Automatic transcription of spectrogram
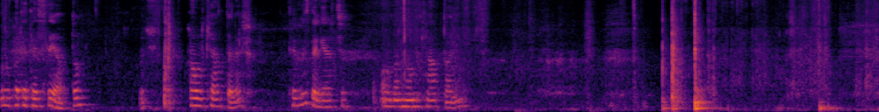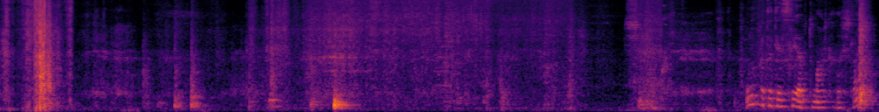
Bunu patatesli yaptım. Havlu kağıt da ver. Temiz de gerçi. Oradan havlu kağıt da alayım. Şimdi. Bunu patatesli yaptım arkadaşlar.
